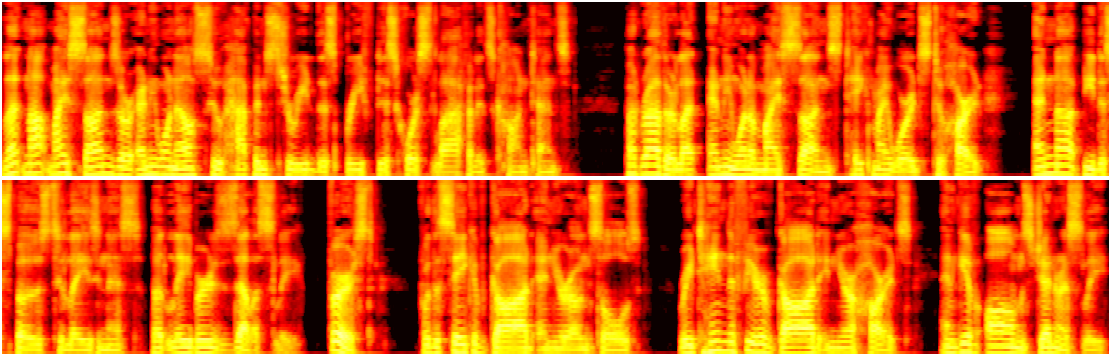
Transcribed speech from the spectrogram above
Let not my sons or anyone else who happens to read this brief discourse laugh at its contents, but rather let any one of my sons take my words to heart and not be disposed to laziness, but labor zealously. First, for the sake of God and your own souls, retain the fear of God in your hearts, and give alms generously,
